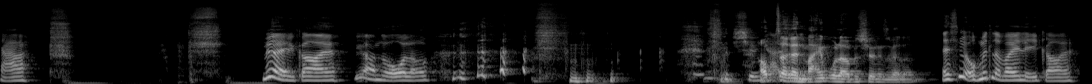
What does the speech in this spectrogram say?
Ja. Pff. Mir egal. Wir haben doch Urlaub. Schön, Hauptsache also, in meinem Urlaub ist schönes Wetter. Das ist mir auch mittlerweile egal.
